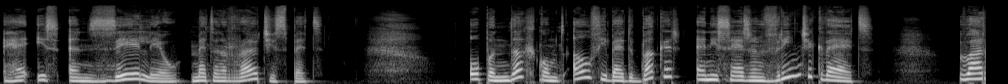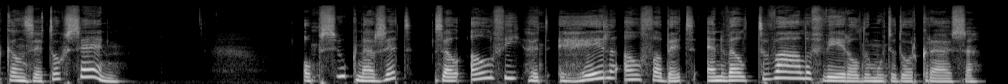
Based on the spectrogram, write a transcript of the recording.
Hij is een zeeleeuw met een ruitjespet. Op een dag komt Alfie bij de bakker en is hij zijn vriendje kwijt. Waar kan Zet toch zijn? Op zoek naar Zet zal Alfie het hele alfabet en wel twaalf werelden moeten doorkruisen.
